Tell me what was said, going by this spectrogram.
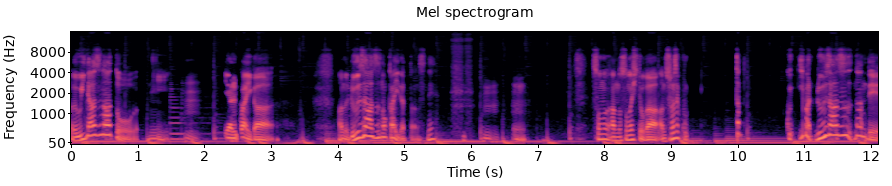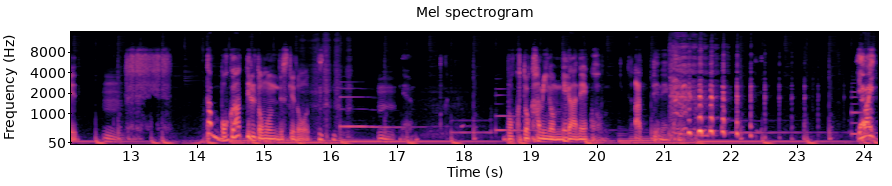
ウィナーズの後にうん。やる回が、あの、ルーザーズの回だったんですね。うん。うん。その、あの、その人が、あの、すみません、これ、たこれ今、ルーザーズなんで、うん。多分僕合ってると思うんですけど、うん。僕と神の目がね、こう、あってね。やばい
